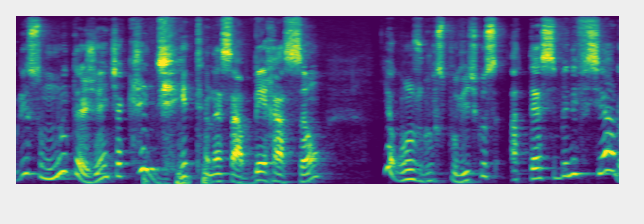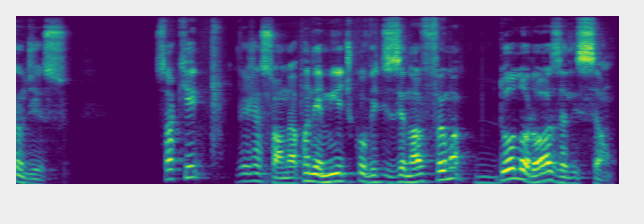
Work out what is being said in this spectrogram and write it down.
Por isso, muita gente acredita nessa aberração e alguns grupos políticos até se beneficiaram disso. Só que, veja só, na pandemia de Covid-19 foi uma dolorosa lição.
